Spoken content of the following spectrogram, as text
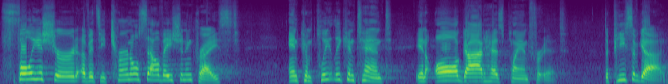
fully assured of its eternal salvation in Christ, and completely content in all God has planned for it. The peace of God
